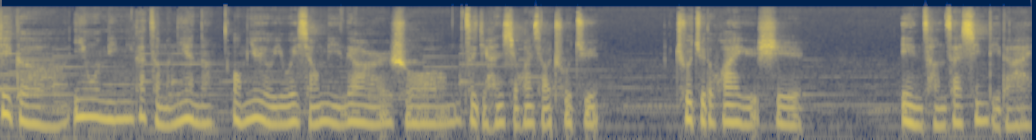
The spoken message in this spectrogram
这个英文名应该怎么念呢？我们又有一位小米粒儿说自己很喜欢小雏菊，雏菊的花语是隐藏在心底的爱。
